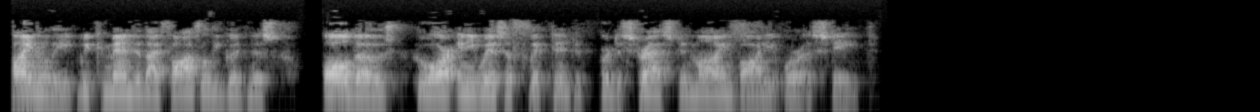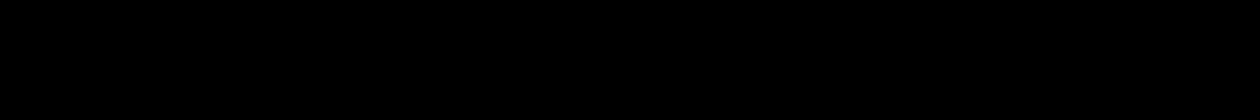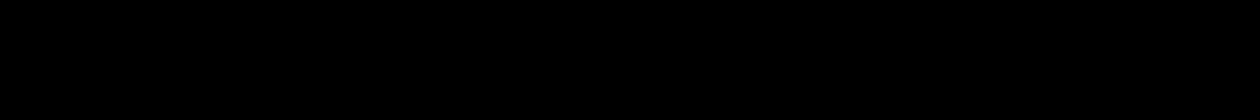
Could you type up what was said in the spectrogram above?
Finally, we commend to thy fatherly goodness all those who are anyways afflicted or distressed in mind, body, or estate.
